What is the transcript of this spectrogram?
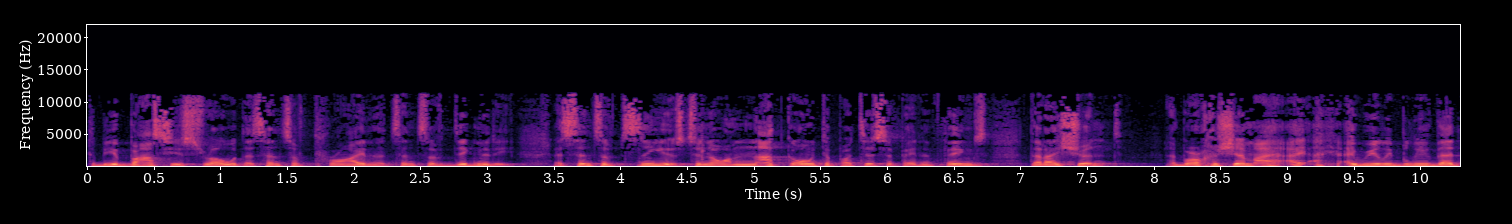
to be a Bas Yisrael with a sense of pride and a sense of dignity, a sense of tznius, to know I'm not going to participate in things that I shouldn't. And Baruch Hashem, I, I, I, really believe that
